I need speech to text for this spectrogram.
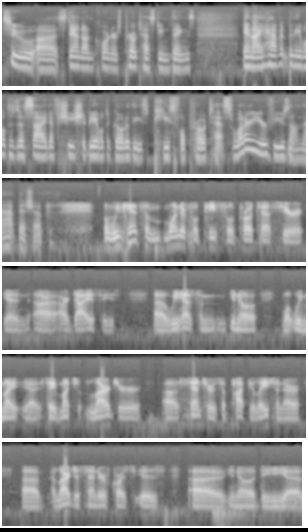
to uh, stand on corners protesting things. And I haven't been able to decide if she should be able to go to these peaceful protests. What are your views on that, Bishop? Well, we've had some wonderful peaceful protests here in uh, our diocese. Uh, we have some, you know, what we might uh, say much larger uh, centers of population. Our uh, largest center, of course, is uh, you know the uh,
